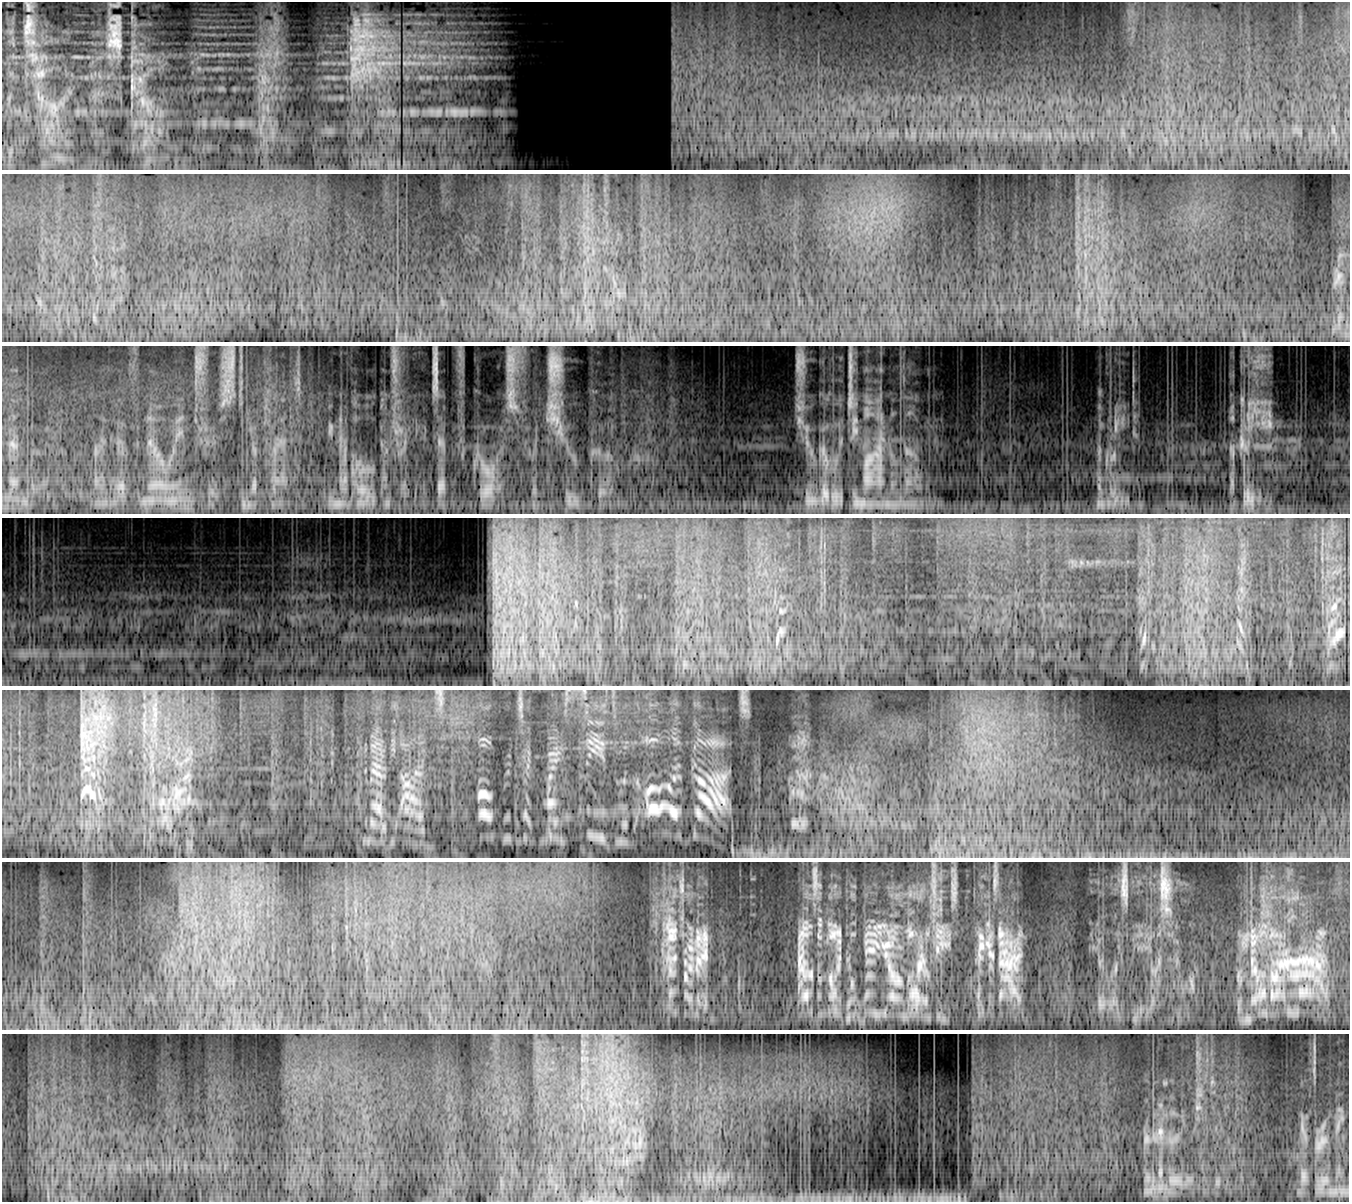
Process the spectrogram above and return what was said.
The time has come. Remember, I have no interest in your plans. Know the whole country, except of course for Chugoku. Chugoku to mine alone. Agreed. Agreed.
